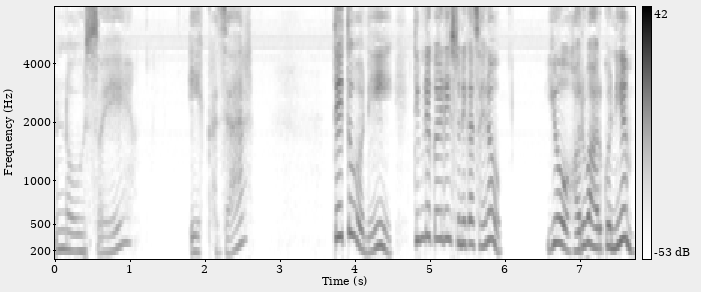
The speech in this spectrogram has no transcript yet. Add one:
नौ सय एक हजार? त्यही त हो नि। तिमीले कहिल्यै सुनेका छैनौ? यो हरुवाहरूको नियम।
